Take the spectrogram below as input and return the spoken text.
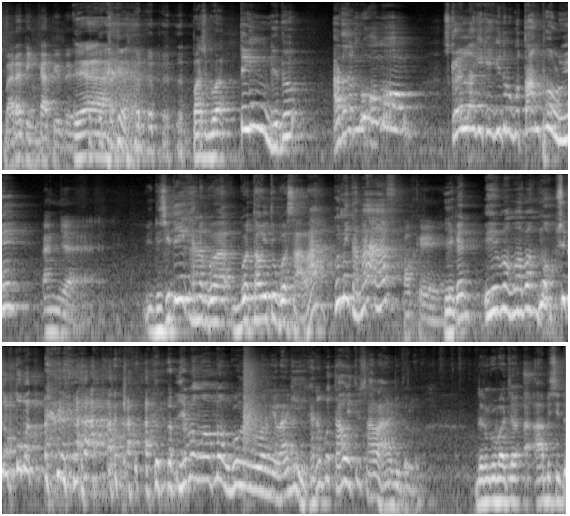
Bara tingkat gitu. Iya. Pas gua ting gitu, atasan gua ngomong, sekali lagi kayak gitu lu gua tampol lu ya. Anjay. Di situ ya karena gua gua tahu itu gua salah, gua minta maaf. Oke. Iya kan? Iya bang, maaf bang. Mau sikap tobat. Iya bang, maaf bang, gue nggak ngulangi lagi karena gue tahu itu salah gitu loh. Dan gue baca abis itu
